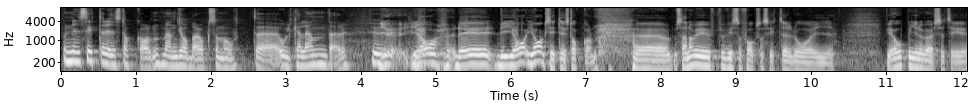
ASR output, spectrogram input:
Och ni sitter i Stockholm men jobbar också mot uh, olika länder. Hur... Ja, det är, jag, jag sitter i Stockholm. Uh, sen har vi förvisso folk som sitter då i vid Open University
